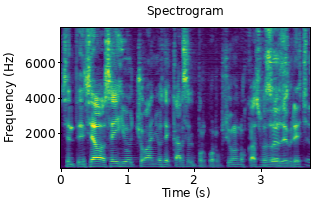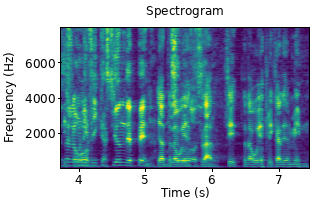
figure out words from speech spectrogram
sentenciado a 6 y 8 años de cárcel por corrupción en los casos de Odebrecht. y es la unificación de pena. Ya te la voy a claro, sí, te la voy a explicar ya mismo.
